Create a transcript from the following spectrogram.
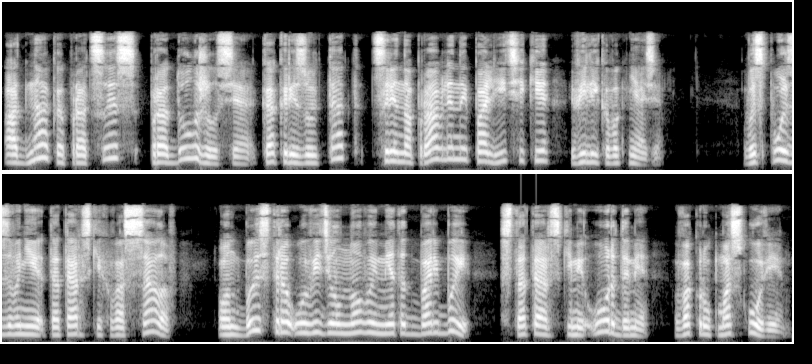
Однако процесс продолжился как результат целенаправленной политики великого князя. В использовании татарских вассалов он быстро увидел новый метод борьбы с татарскими ордами вокруг Московии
